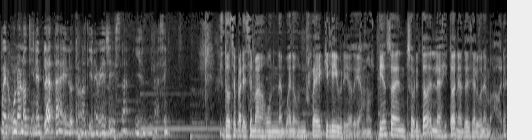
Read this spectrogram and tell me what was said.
bueno, uno no tiene plata, el otro no tiene belleza, y así. Entonces parece más un, bueno, un reequilibrio, digamos. Pienso en, sobre todo en las historias, entonces alguna, ahora,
